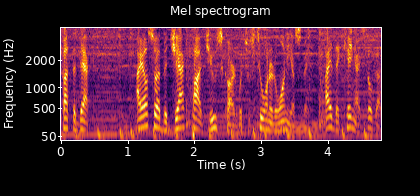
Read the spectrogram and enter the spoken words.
Cut the deck. I also had the jackpot juice card, which was 200 to 1 yesterday. I had the king. I still got.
